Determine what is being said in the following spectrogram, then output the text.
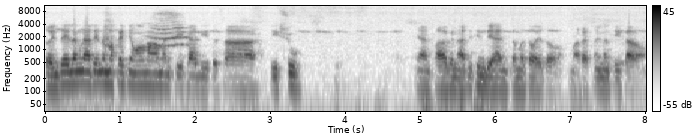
So, hintay lang natin umakit yung mga mantika dito sa tissue. Yan, pag natin sindihan, tama to, ito, makat may mantika, oh.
